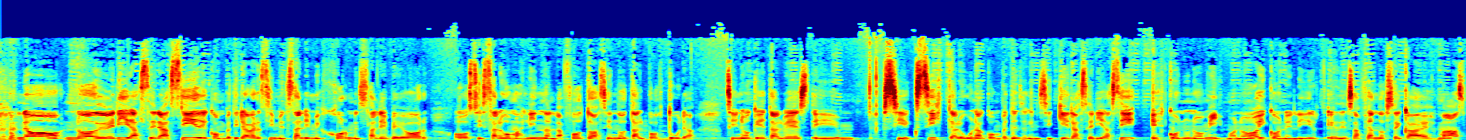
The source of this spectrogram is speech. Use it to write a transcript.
no, no debería ser así de competir a ver si me sale mejor, me sale peor o si salgo más linda en la foto haciendo tal postura, sino que tal vez eh, si existe alguna competencia que ni siquiera sería así, es con uno mismo, ¿no? Y con el ir eh, desafiándose cada vez más,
